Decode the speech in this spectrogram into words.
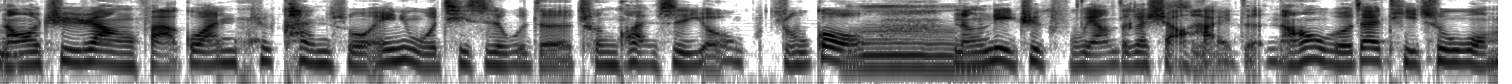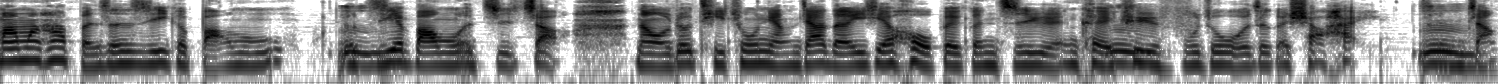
然后去让法官去看说，哎，我其实我的存款是有足够能力去抚养这个小孩的。然后我再提出我妈妈她本身是一个保姆。有职业保姆的执照，那我就提出娘家的一些后辈跟资源，可以去辅助我这个小孩成长。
